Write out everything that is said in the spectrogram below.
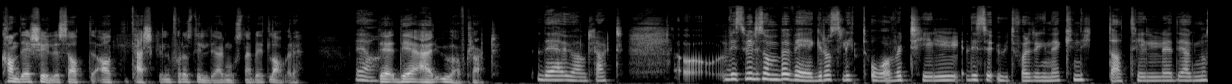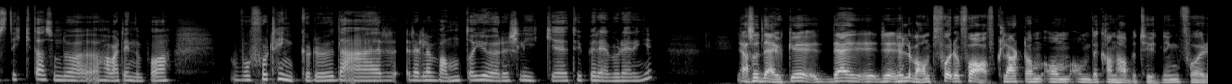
kan det skyldes at, at terskelen for å stille diagnosen er blitt lavere. Ja. Det, det er uavklart. Det er uavklart. Hvis vi liksom beveger oss litt over til disse utfordringene knytta til diagnostikk, da, som du har vært inne på, hvorfor tenker du det er relevant å gjøre slike typer revurderinger? Altså, det er ikke det er relevant for å få avklart om, om, om det kan ha betydning for,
